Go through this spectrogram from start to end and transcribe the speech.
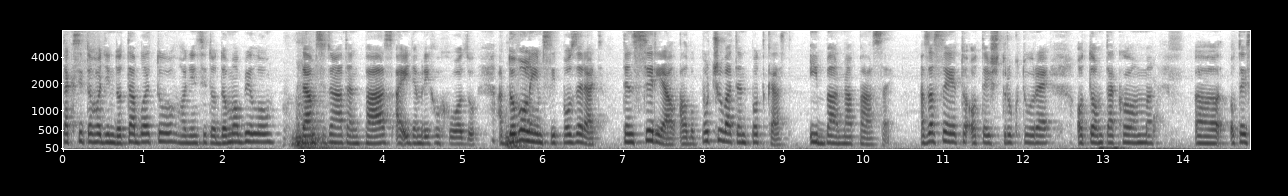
tak si to hodím do tabletu, hodím si to do mobilu, dám si to na ten pás a idem rýchlo chôdzu. A dovolím si pozerať ten seriál alebo počúvať ten podcast iba na páse. A zase je to o tej štruktúre, o tom takom, uh, o tej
